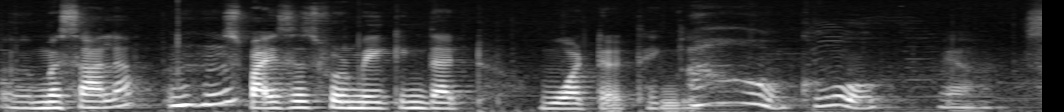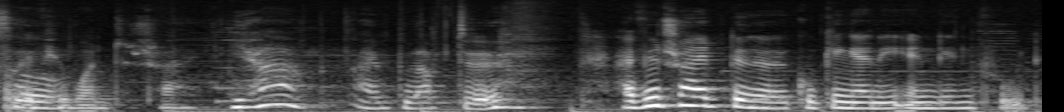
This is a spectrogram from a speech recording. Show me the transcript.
uh, masala Mm-hmm. spices for making that water thingy. Oh, cool. Yeah. So, So- if you want to try, Yeah, I'd love to. have you tried uh, cooking any Indian food?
